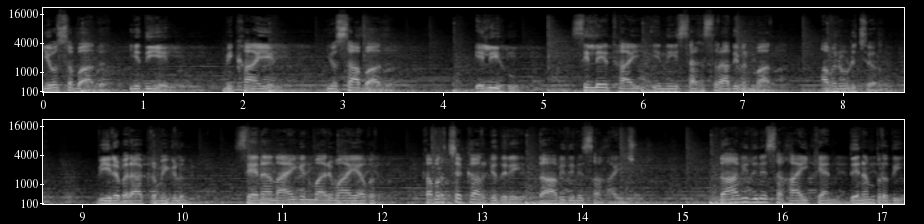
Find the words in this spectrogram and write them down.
യോസബാദ് യദിയേൽ മിഖായേൽ യൊസാബാദ് എലിഹു സില്ലേഥായ് എന്നീ സഹസ്രാധിപന്മാർ അവനോട് ചേർന്നു. വീരപരാക്രമികളും സേനാനായകന്മാരുമായ അവർ കവർച്ചക്കാർക്കെതിരെ ദാവിദിനെ സഹായിച്ചു. ദാവിദിനെ സഹായിക്കാൻ ദിനംപ്രതി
